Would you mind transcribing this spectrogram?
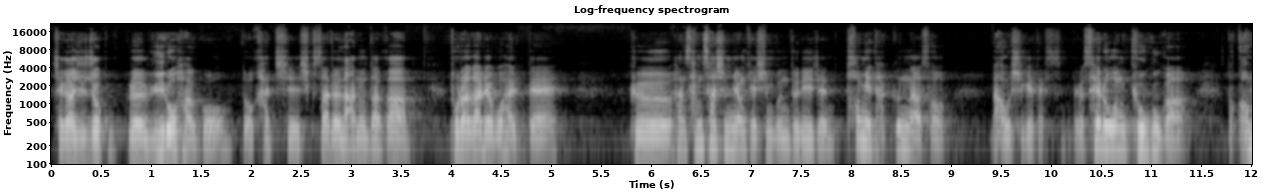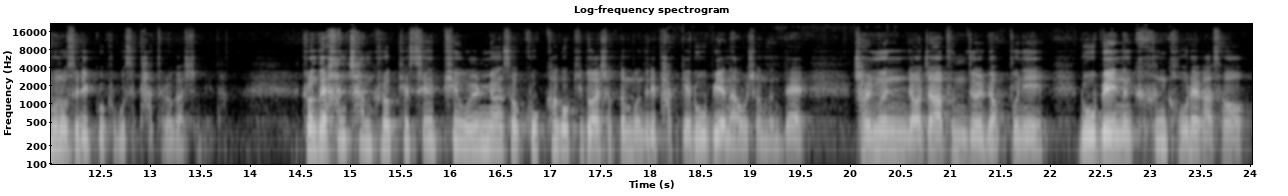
제가 유족을 위로하고 또 같이 식사를 나누다가 돌아가려고 할 때 그 한 3, 40명 계신 분들이 이제 텀이 다 끝나서 나오시게 됐습니다. 새로운 교구가 또 검은 옷을 입고 그곳에 다 들어가십니다. 그런데 한참 그렇게 슬피 울면서 곡하고 기도하셨던 분들이 밖에 로비에 나오셨는데 젊은 여자분들 몇 분이 로비에 있는 큰 거울에 가서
